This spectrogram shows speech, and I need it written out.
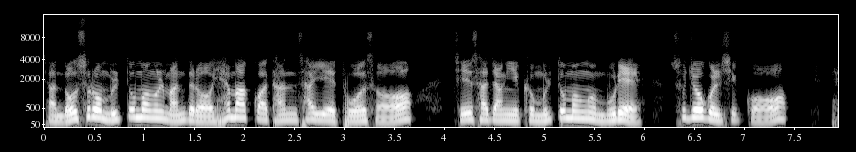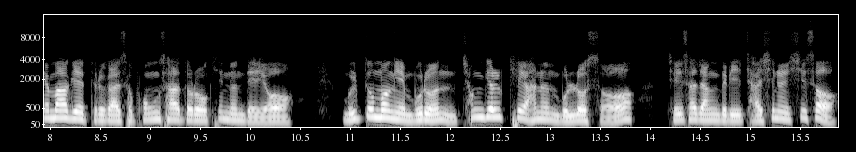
자, 노수로 물두멍을 만들어 해막과 단 사이에 두어서 제사장이 그 물두멍의 물에 수족을 씻고 해막에 들어가서 봉사하도록 했는데요. 물두멍의 물은 청결케 하는 물로서 제사장들이 자신을 씻어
